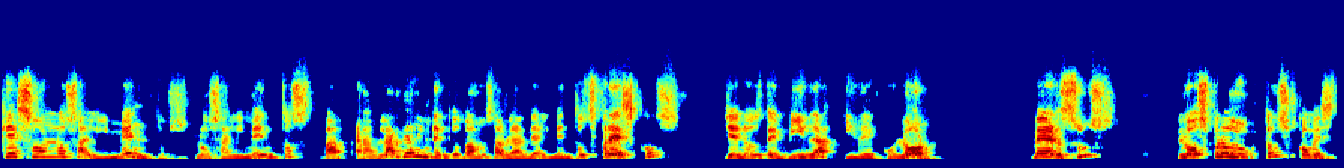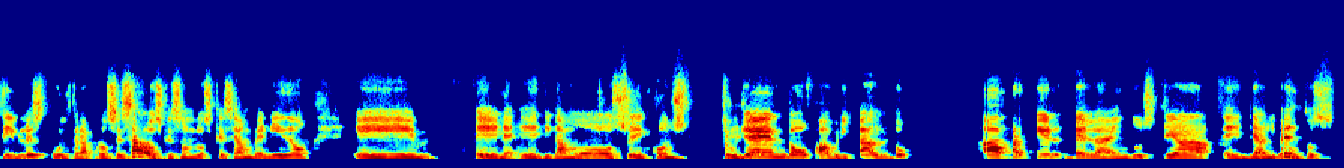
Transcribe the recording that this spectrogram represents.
qué son los alimentos. Los alimentos, para hablar de alimentos, vamos a hablar de alimentos frescos, llenos de vida y de color, versus los productos comestibles ultraprocesados, que son los que se han venido, eh, eh, digamos, construyendo, fabricando a partir de la industria de alimentos.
